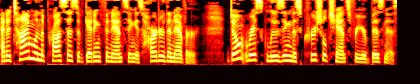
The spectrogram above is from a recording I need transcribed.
At a time when the process of getting financing is harder than ever, don't risk losing this crucial chance for your business.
